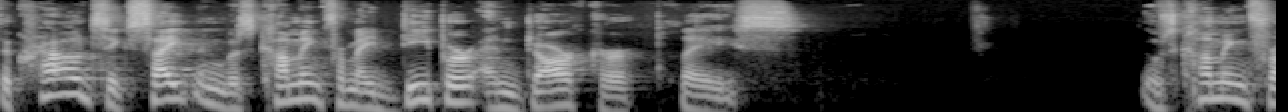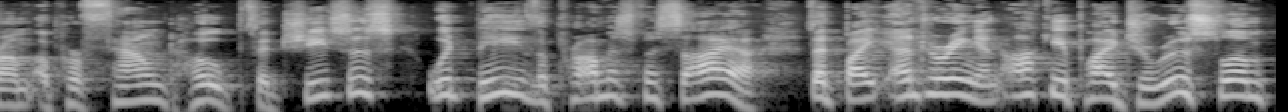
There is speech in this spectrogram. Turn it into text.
The crowd's excitement was coming from a deeper and darker place. It was coming from a profound hope that Jesus would be the promised Messiah, that by entering and occupy Jerusalem,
